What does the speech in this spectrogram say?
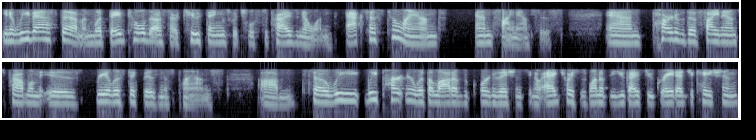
you know, we've asked them, and what they've told us are two things which will surprise no one access to land and finances. And part of the finance problem is realistic business plans. Um, so we we partner with a lot of organizations. You know, Ag Choice is one of the. You guys do great education.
